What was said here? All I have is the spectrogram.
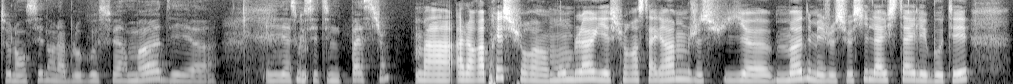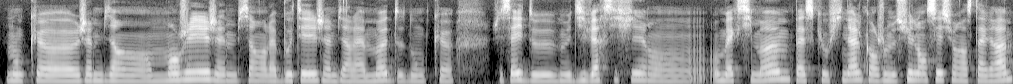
te lancer dans la blogosphère mode Et, et est-ce que mm. c'était une passion? Bah, alors après, sur mon blog et sur Instagram, je suis mode, mais je suis aussi lifestyle et beauté. Donc euh, j'aime bien manger, j'aime bien la beauté, j'aime bien la mode, donc euh, j'essaye de me diversifier au maximum parce qu'au final quand je me suis lancée sur Instagram,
